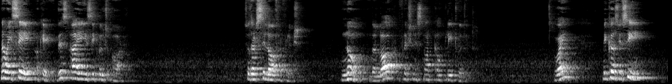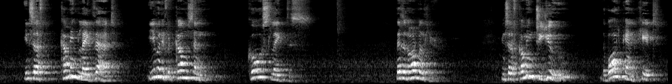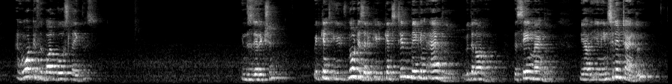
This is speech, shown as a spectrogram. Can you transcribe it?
Now I say, okay, this I is equal to R. So that's the law of reflection. No, the law of reflection is not complete with it. Why? Because you see, instead of coming like that, even if it comes and goes like this, there's a normal here. Instead of coming to you, the ball can hit, and what if the ball goes like this? In this direction, it can you notice that it can still make an angle with the normal, the same angle. You have an incident angle,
